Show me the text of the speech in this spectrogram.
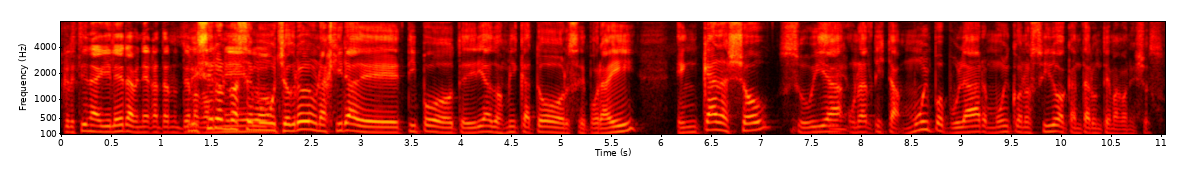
Cristina Aguilera venía a cantar un tema Lo hicieron no hace mucho, creo que una gira de tipo, te diría, 2014, por ahí. En cada show subía Sí. un artista muy popular, muy conocido, a cantar un tema con ellos.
